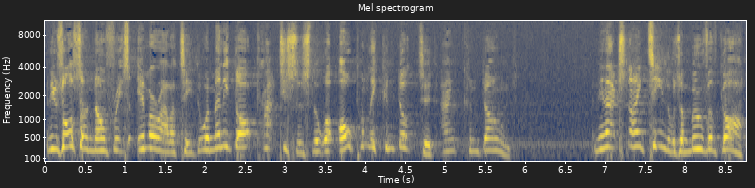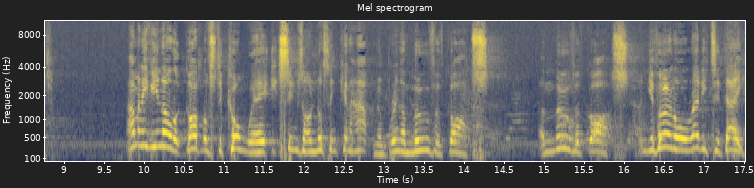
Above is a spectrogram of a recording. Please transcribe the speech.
And it was also known for its immorality. There were many dark practices that were openly conducted and condoned. And in Acts 19, there was a move of God. How many of you know that God loves to come where it seems though nothing can happen and bring a move of God's? A move of God's. And you've heard already today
